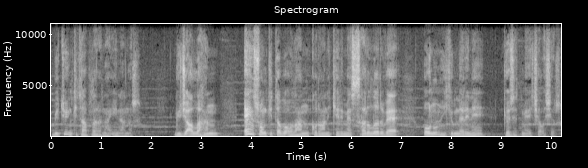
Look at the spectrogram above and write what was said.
bütün kitaplarına inanır. Yüce Allah'ın en son kitabı olan Kur'an-ı Kerim'e sarılır ve onun hükümlerini gözetmeye çalışır.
